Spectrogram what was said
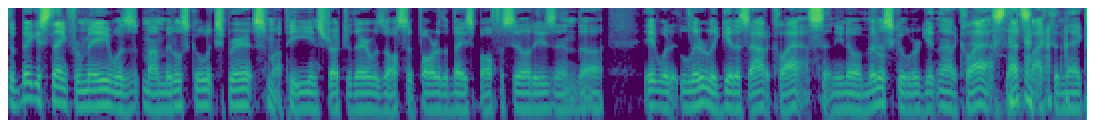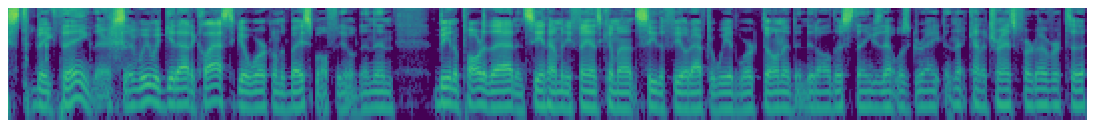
the biggest thing for me was my middle school experience. My PE instructor there was also part of the baseball facilities, and uh, it would literally get us out of class. And you know, a middle schooler getting out of class, that's like the next big thing there. So we would get out of class to go work on the baseball field, and then being a part of that and seeing how many fans come out and see the field after we had worked on it and did all those things, that was great. And that kind of transferred over to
